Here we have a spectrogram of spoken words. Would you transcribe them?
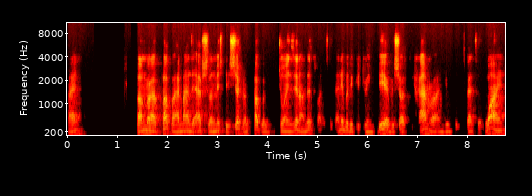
right? Uh, Papa, Papa joins in on this one. He says anybody could drink beer, b'shati chamra, and drink expensive wine.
